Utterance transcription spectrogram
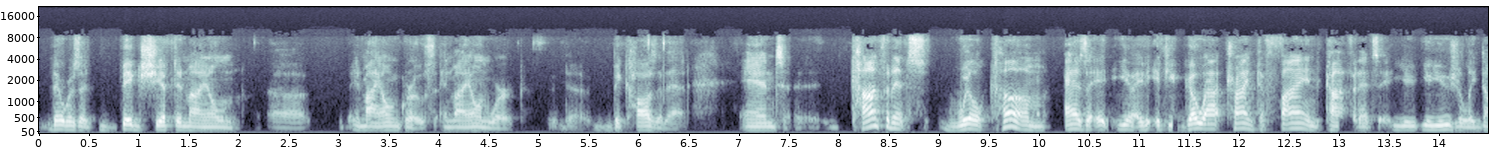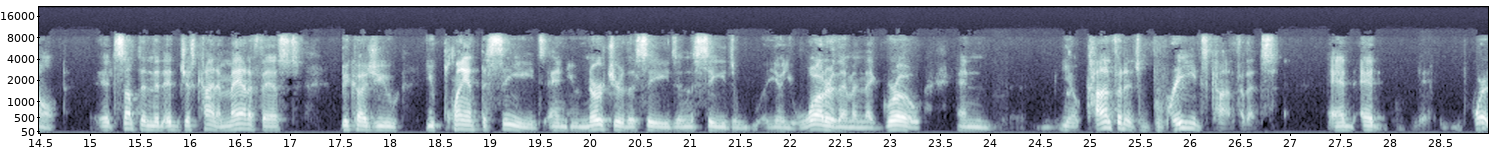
there was a big shift in my own uh, in my own growth in my own work uh, because of that. And confidence will come as a, you know if you go out trying to find confidence, you you usually don't. It's something that it just kind of manifests because you you plant the seeds and you nurture the seeds and the seeds you know you water them and they grow. And you know confidence breeds confidence. And and where,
